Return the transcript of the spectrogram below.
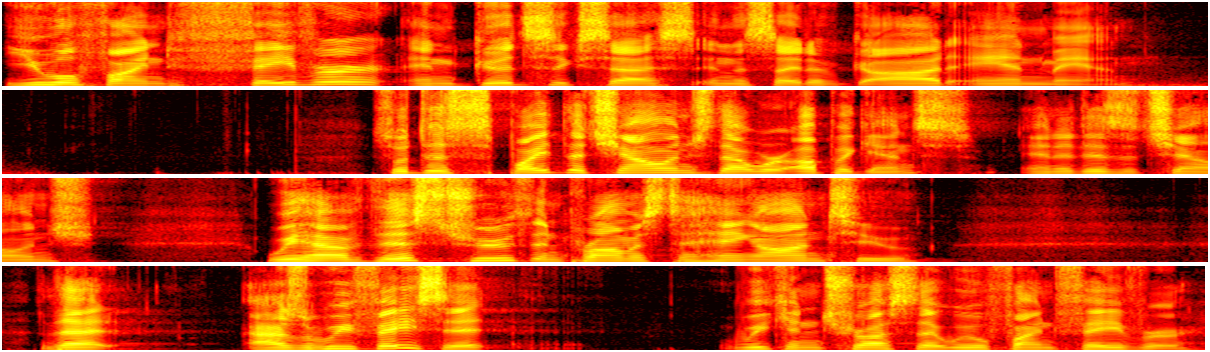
you will find favor and good success in the sight of God and man. So, despite the challenge that we're up against, and it is a challenge, we have this truth and promise to hang on to that as we face it, we can trust that we will find favor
